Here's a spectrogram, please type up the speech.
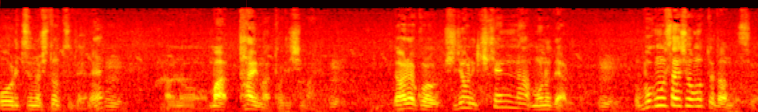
法律の一つでね、うん。あのまあ、大麻取締り、であれはこれ非常に危険なものであるうん。と僕も最初思ってたんですよ。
